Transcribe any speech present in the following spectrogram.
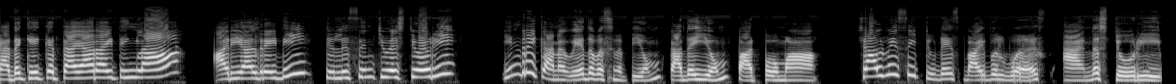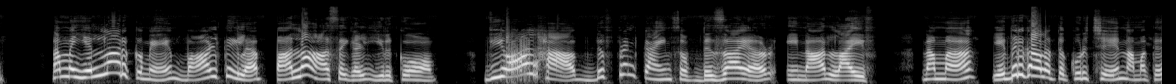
கதை கேட்க தயாராயிட்டீங்களா? Are you already to listen to story இன்றைக்கான வேதவசனத்தையும் கதையும் பார்ப்போமா? Shall we see today's Bible verse and the story நம்ம எல்லாருக்குமே வாழ்க்கையில் பல ஆசைகள் இருக்கும். We all have different kinds of desire in our life நம்ம எதிர்காலத்தை குறித்து நமக்கு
